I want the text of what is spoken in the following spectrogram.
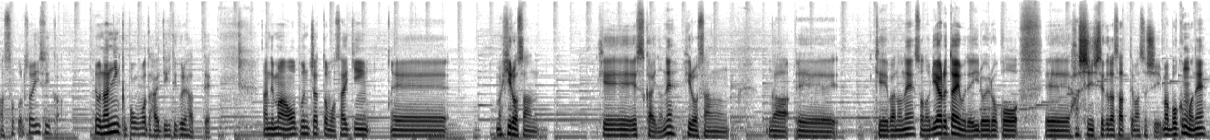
あそこそれ言い過ぎか。でも何人かポンポンって入ってきてくれはって。なんでまあオープンチャットも最近えー、まあ、ヒロさん KS 界のねヒロさんが、えー競馬のねそのリアルタイムでいろいろこう、えー、発信してくださってますし、まあ、僕もね、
